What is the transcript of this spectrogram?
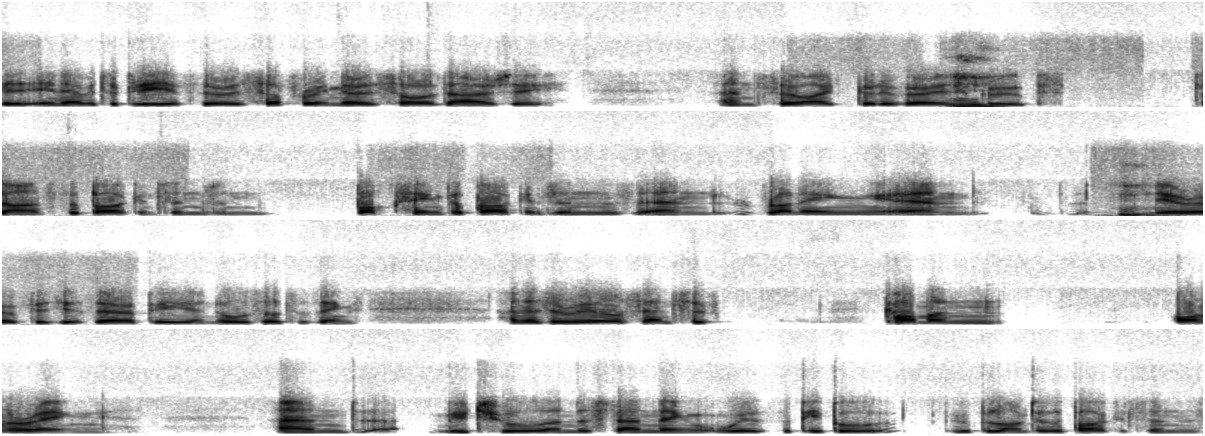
inevitably, if there is suffering, there is solidarity, and so I'd go to various Mm. groups, dance for Parkinson's and boxing for Parkinson's, and running and Mm. neurophysiotherapy and all sorts of things. And there's a real sense of common honoring and mutual understanding with the people who belong to the Parkinson's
